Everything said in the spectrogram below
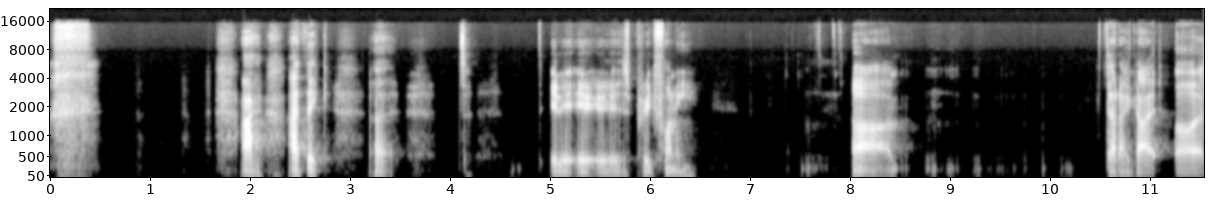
I, I think uh, it, it, it is pretty funny. Um, that I got uh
